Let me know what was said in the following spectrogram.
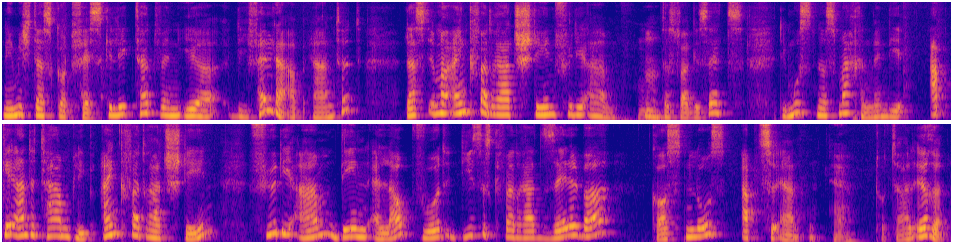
nämlich dass Gott festgelegt hat, wenn ihr die Felder aberntet, lasst immer ein Quadrat stehen für die Armen. Das war Gesetz. Die mussten das machen. Wenn die abgeerntet haben, blieb ein Quadrat stehen für die Armen, denen erlaubt wurde, dieses Quadrat selber kostenlos abzuernten. Ja. Total irre.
